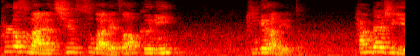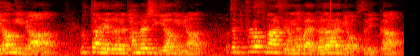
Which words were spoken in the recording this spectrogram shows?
플러스 마이너스 실수가 돼서 근이 두 개가 되겠죠. 판별식이 0이면 루트 안에 들어있는 판별식이 0이면 어차피 플러스 마이너스 0 해봐야 변하는 게 없으니까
